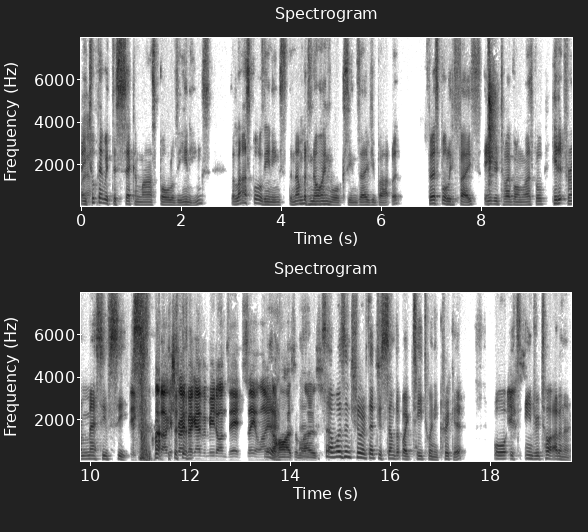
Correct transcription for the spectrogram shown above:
And he took that with the second last ball of the innings. The last ball of the innings, the number nine walks in, Xavier Bartlett. First ball he faced, Andrew Tybong last ball, hit it for a massive six. Fucking straight back over mid on Z. See you later. The Yeah. highs and Uh, lows. So I wasn't sure if that just summed up like T20 cricket or Yes. it's Andrew Tye. I don't know.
